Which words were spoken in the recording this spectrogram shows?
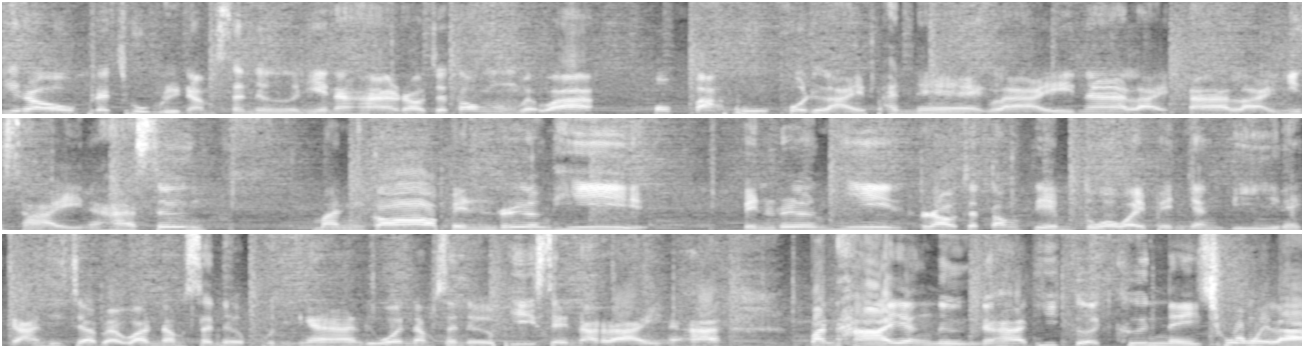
ที่เราประชุมหรือนำเสนอเนี่ยนะคะ เราจะต้องแบบว่าพบปะผู้คนหลายแผนกหลายหน้าหลายตาหลายนิสัยนะคะ ซึ่งมันก็เป็นเรื่องที่ เป็นเรื่องที่เราจะต้องเตรียมตัวไว้เป็นอย่างดี ในการที่จะแบบว่านำเสนอผลงาน หรือว่านำเสนอพรีเซนต์อะไรนะคะ ปัญหาอย่างหนึ่งนะคะที่เกิดขึ้นในช่วงเวลา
